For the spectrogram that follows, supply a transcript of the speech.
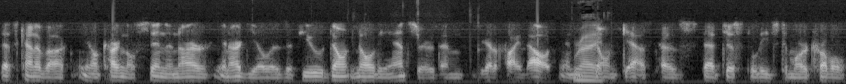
that's kind of a you know cardinal sin in our in our deal is if you don't know the answer, then you got to find out and Right. don't guess because that just leads to more trouble.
